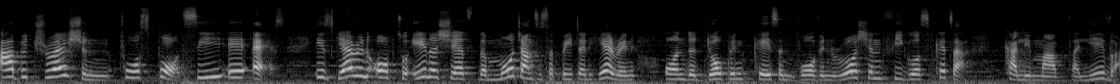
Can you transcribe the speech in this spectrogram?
Arbitration for Sport, CAS, is gearing up to initiate the much anticipated hearing on the doping case involving Russian figure skater Kamila Valieva.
